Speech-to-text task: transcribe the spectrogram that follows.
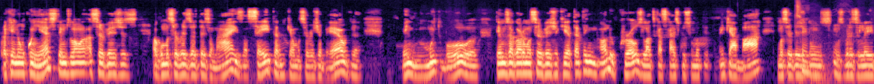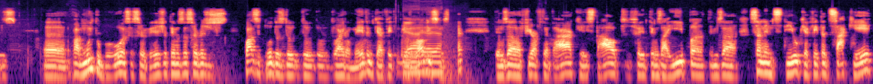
para quem não conhece, temos lá as cervejas, algumas cervejas artesanais, a Seita, que é uma cerveja belga, bem muito boa. Temos agora uma cerveja que até tem, olha, o Crows lá dos Cascais costuma ter também, que é a Bar, uma cerveja de uns, uns brasileiros. Uh, muito boa essa cerveja. Temos as cervejas quase todas do, do, do, do Iron Maiden, que é feita pelos yeah, Robinsons, yeah. né? Temos a Fear of the Dark, a Stout, temos a IPA, temos a Sun and Steel, que é feita de sake,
